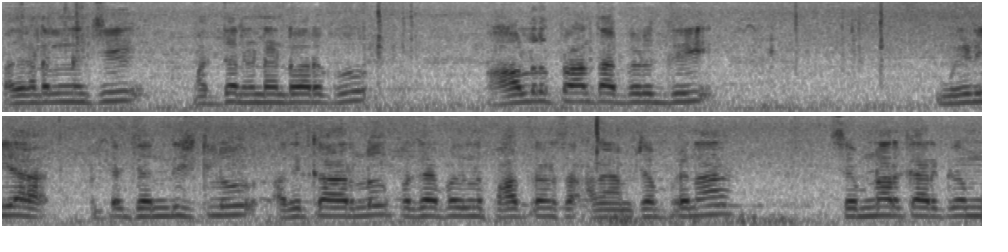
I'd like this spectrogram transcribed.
పది గంటల నుంచి మధ్యాహ్నం రెండు గంటల వరకు ఆలూరు ప్రాంత అభివృద్ధి మీడియా అంటే జర్నలిస్టులు అధికారులు ప్రజాప్రతినిధుల పాత్ర అనే అంశంపైన సెమినార్ కార్యక్రమం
